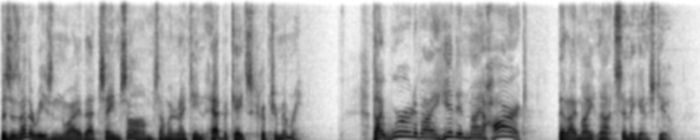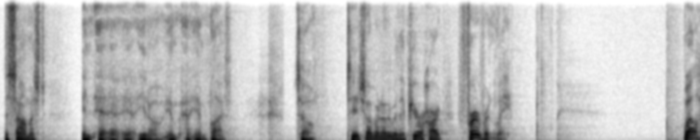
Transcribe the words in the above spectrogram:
This is another reason why that same Psalm, Psalm 119, advocates Scripture memory. Thy word have I hid in my heart that I might not sin against you, the psalmist in, uh, uh, you know, uh, implies. So, See each love one another with a pure heart fervently. Well,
